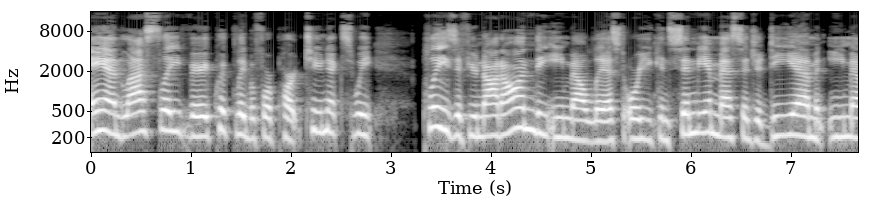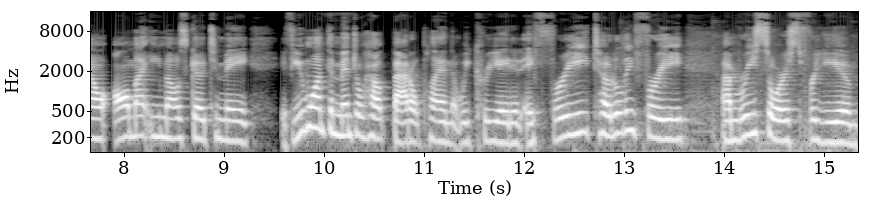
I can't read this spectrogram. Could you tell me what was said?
And lastly, very quickly before part two next week, please, if you're not on the email list, or you can send me a message, a DM, an email, all my emails go to me. If you want the mental health battle plan that we created, a free, totally free um, resource for you,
